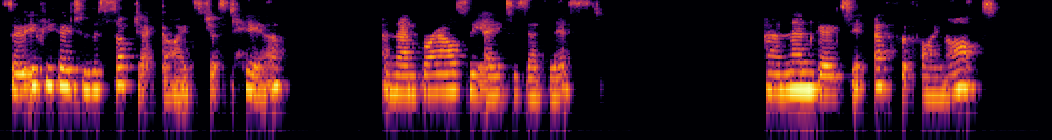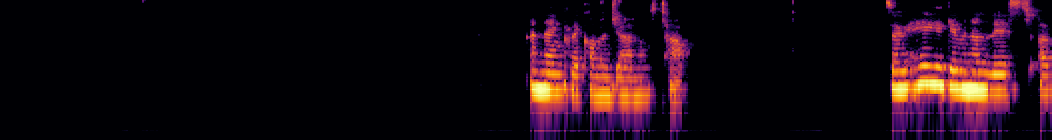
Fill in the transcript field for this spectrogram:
So if you go to the subject guides just here, and then browse the A to Z list, and then go to F for Fine Art, and then click on the Journals tab. So here you're given a list of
